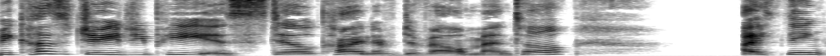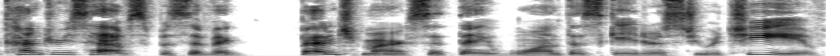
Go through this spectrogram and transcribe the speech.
because JGP is still kind of developmental, I think countries have specific benchmarks that they want the skaters to achieve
